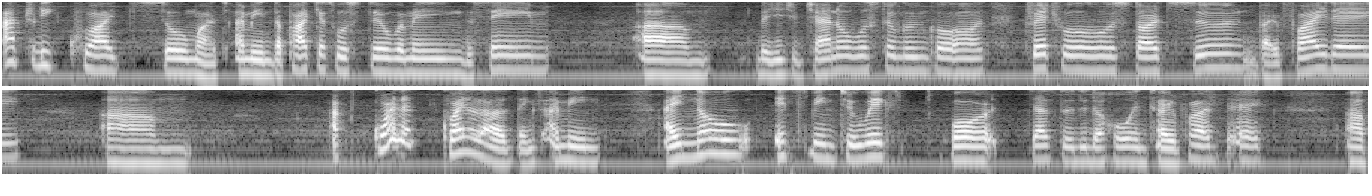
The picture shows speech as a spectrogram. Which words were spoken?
actually quite so much. I mean, the podcast will still remain the same. Um, the YouTube channel will still going to go on. Twitch will start soon by Friday. Um, uh, quite a quite a lot of things. I mean I know it's been two weeks for just to do the whole entire project of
